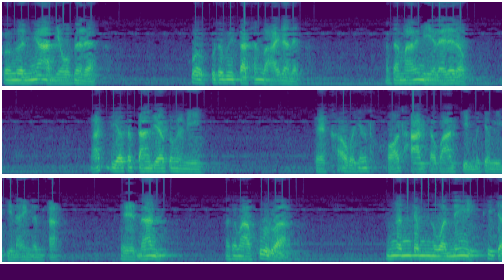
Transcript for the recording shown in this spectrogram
ก็เงินญาติโยมนั่นแหละ วกพุทธบริษัททั้งหลายนั่นแหละอาตมาไม่มีอะไรได้หรอกอัดเดียวสตางค์เดียวก็ไม่มี แต่เขาก็ยังขอทานชาวบ้านกินมันจะมีที่ไหนเงินค่ะเหตุนั้นอาตมาพูดว่า เงินจำนวนนี้ที่จะ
